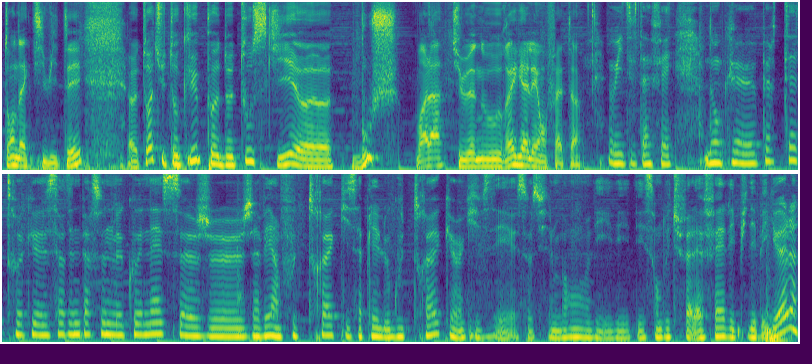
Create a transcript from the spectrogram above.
ton activité. Toi, tu t'occupes de tout ce qui est bouche. Voilà, tu vas nous régaler en fait. Oui, tout à fait. Donc euh, peut-être que certaines personnes me connaissent. J'avais un food truck qui s'appelait le Good Truck, euh, qui faisait essentiellement des, des, des sandwichs falafel et puis des bagels.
